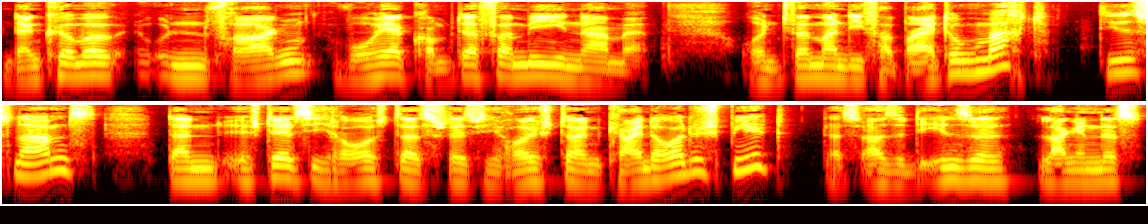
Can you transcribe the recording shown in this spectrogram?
Und dann können wir fragen, woher kommt der Familienname? Und wenn man die Verbreitung macht dieses Namens, dann stellt sich heraus, dass Schleswig-Holstein keine Rolle spielt, dass also die Insel Langeness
